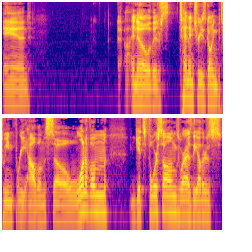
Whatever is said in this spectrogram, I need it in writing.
And I know there's 10 entries going between three albums, so one of them gets four songs, whereas the others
